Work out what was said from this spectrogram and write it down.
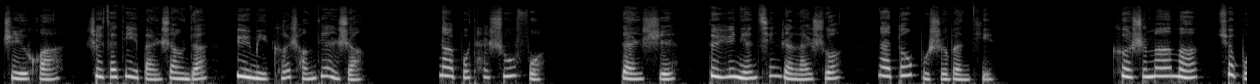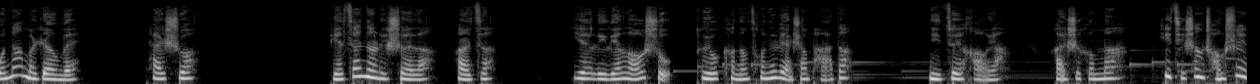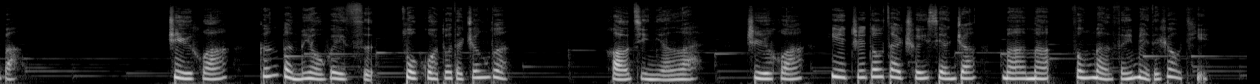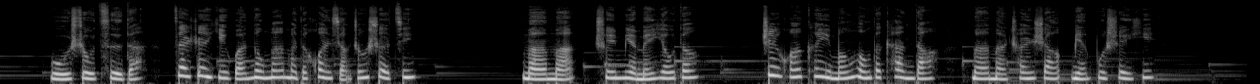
志华睡在地板上的玉米壳床垫上，那不太舒服。但是对于年轻人来说，那都不是问题。可是妈妈却不那么认为，她说：“别在那里睡了，儿子，夜里连老鼠都有可能从你脸上爬的，你最好呀，还是和妈一起上床睡吧。”志华根本没有为此做过多的争论。好几年来，志华一直都在垂涎着妈妈。丰满肥美的肉体，无数次的在任意玩弄妈妈的幻想中射精。妈妈吹灭煤油灯，志华可以朦胧的看到妈妈穿上棉布睡衣，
